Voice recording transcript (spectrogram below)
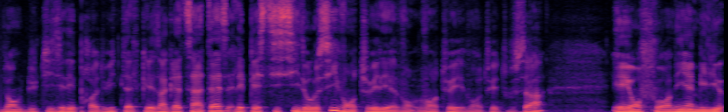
donc d'utiliser des produits tels que les engrais de synthèse. Les pesticides aussi vont tuer, vont, tuer, vont tuer tout ça et on fournit un milieu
